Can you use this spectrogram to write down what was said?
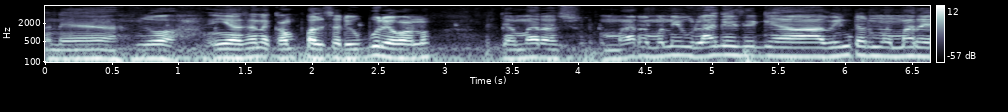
અને જો અહીંયા છે ને કમ્પલસરી ઊભું રહેવાનું. અત્યારે મારા મારે મને એવું લાગે છે કે આ વિન્ટરમાં મારે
